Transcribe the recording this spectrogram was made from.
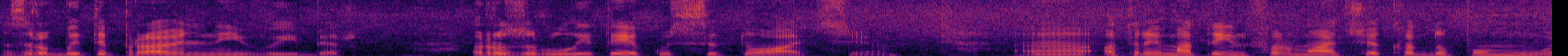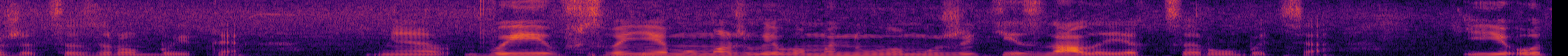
зробити правильний вибір, розрулити якусь ситуацію, е, отримати інформацію, яка допоможе це зробити. Е, ви в своєму, можливо, минулому житті знали, як це робиться. І от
